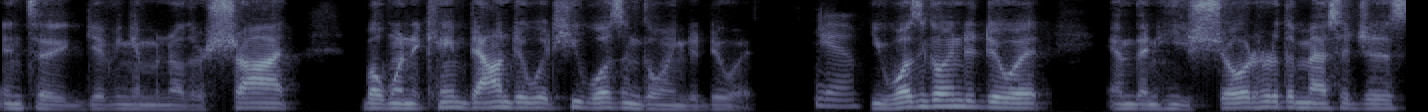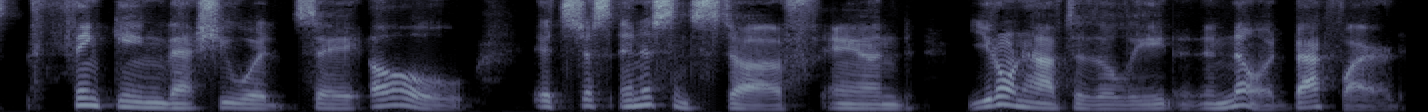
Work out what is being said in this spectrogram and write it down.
into giving him another shot. But when it came down to it, he wasn't going to do it. Yeah. He wasn't going to do it. And then he showed her the messages, thinking that she would say, Oh, it's just innocent stuff. And you don't have to delete. And no, it backfired.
